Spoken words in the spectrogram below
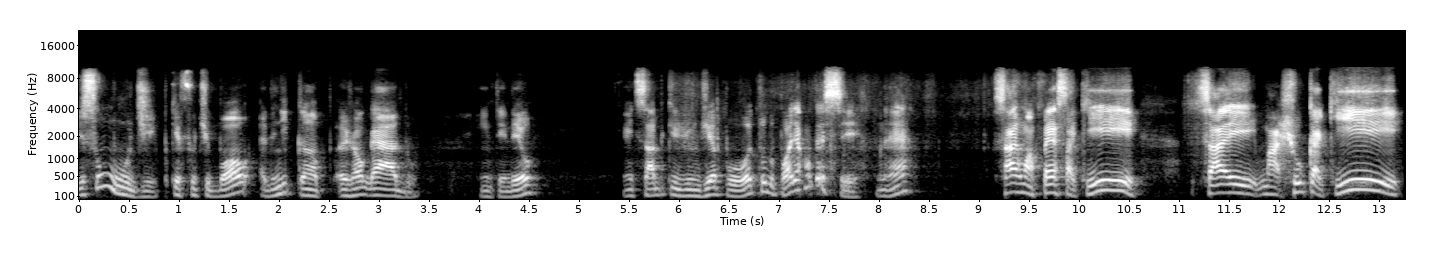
isso mude, porque futebol é dentro de campo, é jogado, entendeu? A gente sabe que de um dia para o outro tudo pode acontecer, né? Sai uma peça aqui, sai, machuca aqui,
